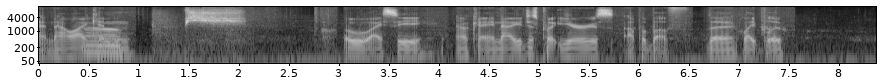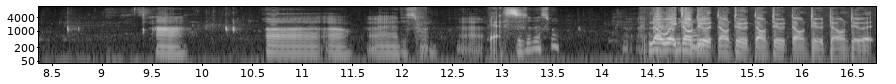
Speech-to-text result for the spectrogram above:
and now I Uh. can Oh, I see. Okay, now you just put yours up above the light blue. Ah. Uh. Oh. Uh. This one. Uh. Yes. Is it this one? No, wait, don't do it. Don't do it. Don't do it. Don't do it. Don't do it.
